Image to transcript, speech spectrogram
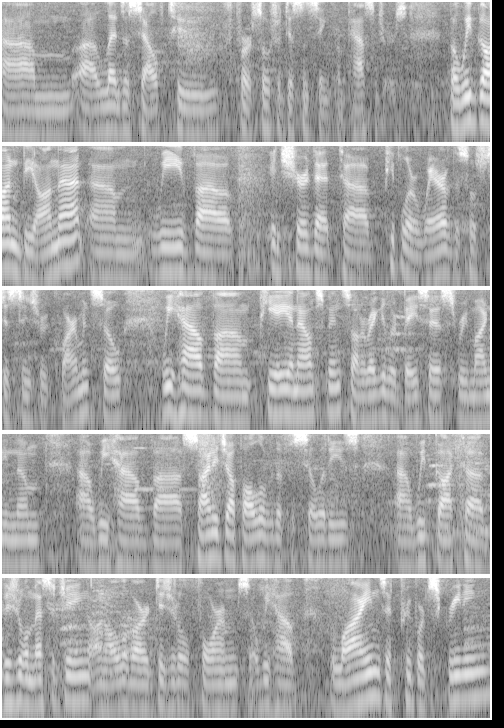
um, uh, lends itself to for social distancing from passengers. But we've gone beyond that. Um, we've uh, ensured that uh, people are aware of the social distancing requirements. So we have um, PA announcements on a regular basis reminding them. Uh, we have uh, signage up all over the facilities. Uh, we've got visual messaging on all of our digital forms. We have lines at pre-board screening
